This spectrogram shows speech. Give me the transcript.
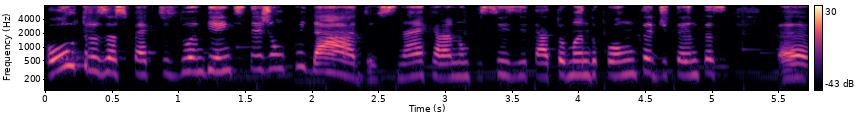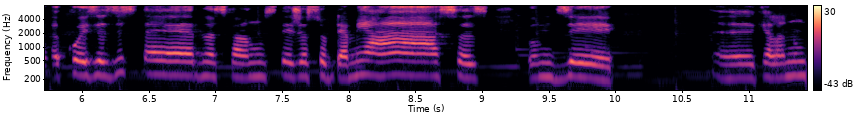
outros aspectos do ambiente estejam cuidados, né? Que ela não precise estar tomando conta de tantas uh, coisas externas, que ela não esteja sobre ameaças, vamos dizer, uh, que ela não,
